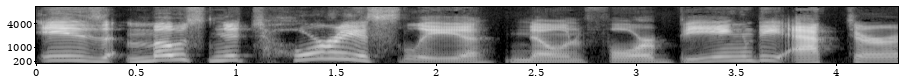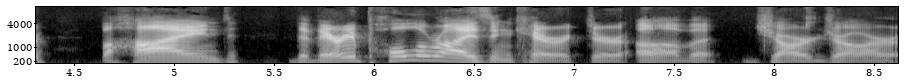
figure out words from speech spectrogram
is most notoriously known for being the actor behind the very polarizing character of Jar Jar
